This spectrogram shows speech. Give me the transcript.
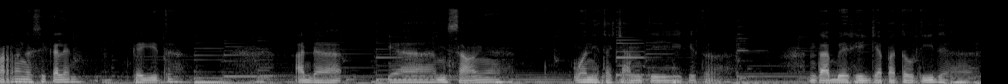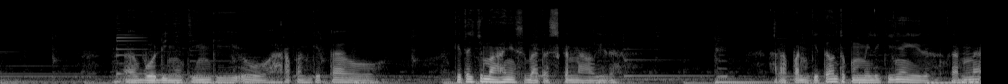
Pernah nggak sih kalian kayak gitu? Ada ya misalnya wanita cantik gitu entah berhijab atau tidak. Uh, bodinya tinggi. Uh harapan kita uh kita cuma hanya sebatas kenal gitu. Harapan kita untuk memilikinya gitu karena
